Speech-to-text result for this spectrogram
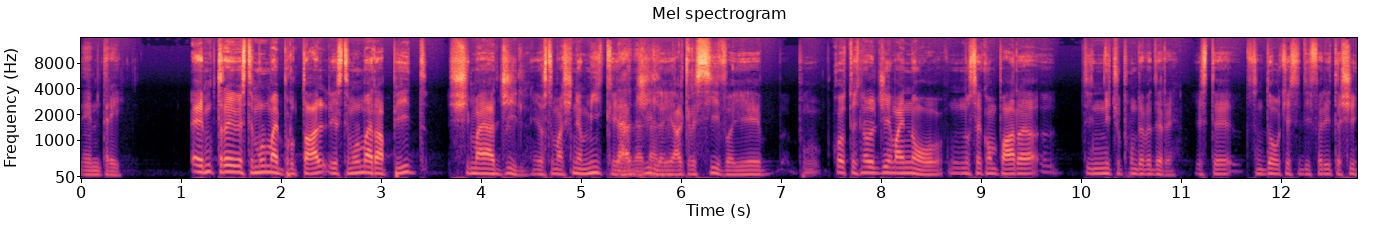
M3. M3 este mult mai brutal, este mult mai rapid și mai agil. Este o mașină mică, Da, e da, agilă, da, da. e agresivă, e cu o tehnologie mai nouă. Nu se compară din niciun punct de vedere. Este, sunt două chestii diferite și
